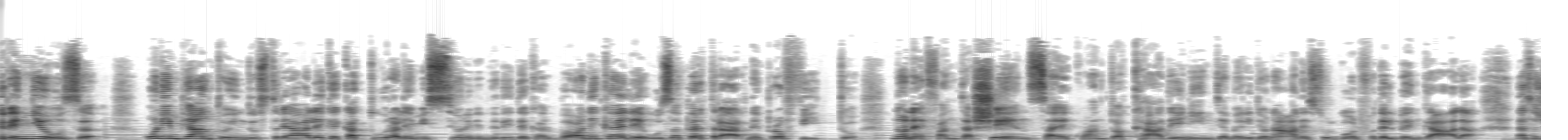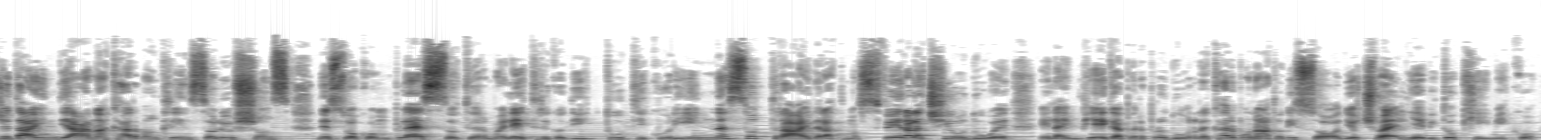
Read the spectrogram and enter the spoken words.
Green News, un impianto industriale che cattura le emissioni di anidride carbonica e le usa per trarne profitto. Non è fantascienza, è quanto accade in India meridionale sul Golfo del Bengala. La società indiana Carbon Clean Solutions, nel suo complesso termoelettrico di Tuticorin, sottrae dall'atmosfera la CO2 e la impiega per produrre carbonato di sodio, cioè lievito chimico.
